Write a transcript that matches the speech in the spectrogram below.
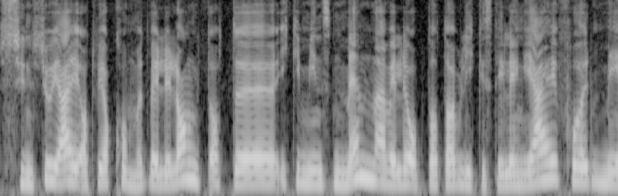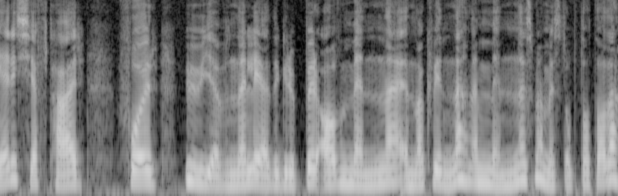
syns jo jeg at vi har kommet veldig langt. At uh, ikke minst menn er veldig opptatt av likestilling. Jeg får mer kjeft her for ujevne ledergrupper av mennene enn av kvinnene. Det er mennene som er mest opptatt av det,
